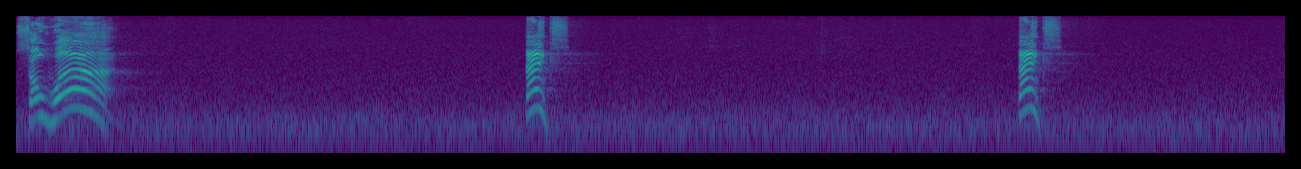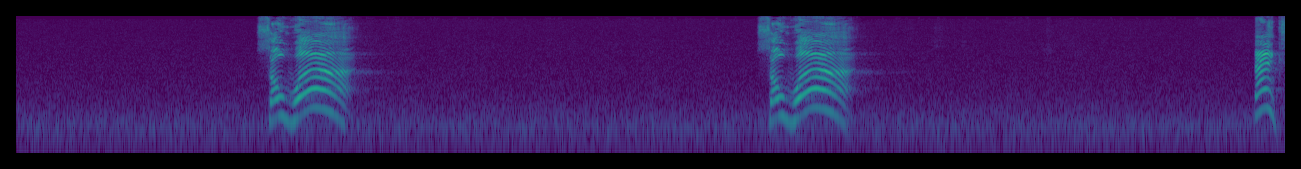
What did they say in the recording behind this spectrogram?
So what? Thanks. Thanks. So what? So what? Thanks.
